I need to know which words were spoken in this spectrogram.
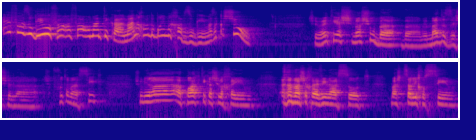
איפה הזוגיות? איפה הרומנטיקה? על מה אנחנו מדברים מרחב זוגי? מה זה קשור? שבאמת יש משהו בממד הזה של השותפות המעשית, שהוא נראה הפרקטיקה של החיים, מה שחייבים לעשות, מה שצריך עושים,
